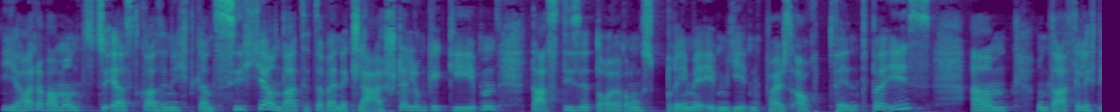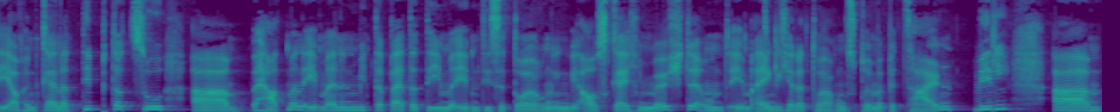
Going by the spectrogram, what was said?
Ja, da waren wir uns zuerst quasi nicht ganz sicher und da hat es jetzt aber eine Klarstellung gegeben, dass diese Teuerungsprämie eben jedenfalls auch pfändbar ist. Ähm, und da vielleicht eher auch ein kleiner Tipp dazu, ähm, hat man eben einen Mitarbeiter, dem man eben diese Teuerung irgendwie ausgleichen möchte und eben eigentlich eine Teuerungsprämie bezahlen will. Ähm,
